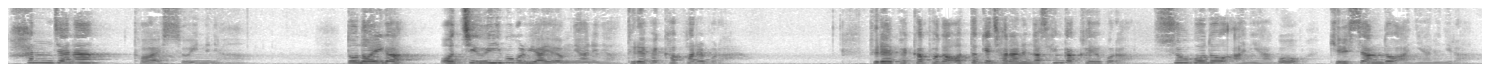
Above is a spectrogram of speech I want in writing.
한 자나 더할 수 있느냐? 또 너희가 어찌 의복을 위하여 염려하느냐? 들의 백합화를 보라. 들의 백합화가 어떻게 자라는가 생각하여 보라 수고도 아니하고 길쌈도 아니하느니라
